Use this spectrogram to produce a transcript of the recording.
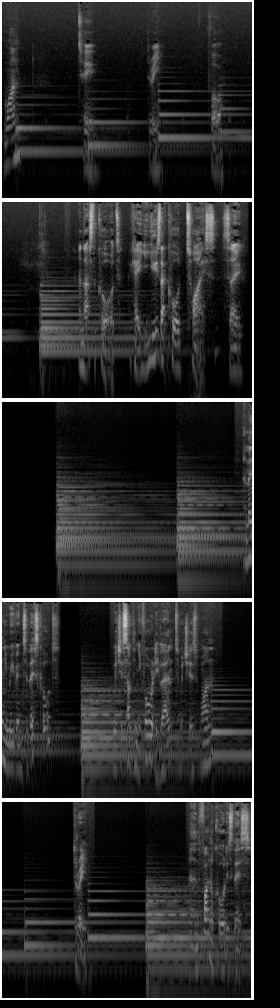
one, two, three, four. And that's the chord. Okay, you use that chord twice. So. And then you move into this chord, which is something you've already learnt, which is one, three And then the final chord is this,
